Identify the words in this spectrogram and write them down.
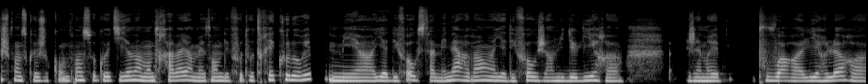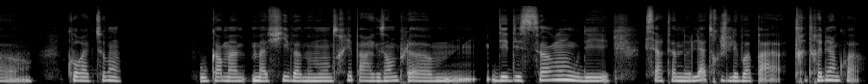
je pense que je compense au quotidien dans mon travail en mettant des photos très colorées. Mais euh, il y a des fois où ça m'énerve. Hein. Il y a des fois où j'ai envie de lire. Euh, j'aimerais pouvoir lire l'heure correctement. Ou quand ma, fille va me montrer, par exemple, des dessins ou des certaines lettres, je les vois pas très très bien, quoi.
